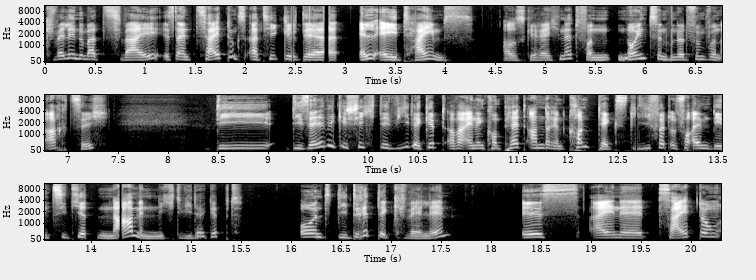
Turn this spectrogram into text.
Quelle Nummer zwei ist ein Zeitungsartikel der LA Times ausgerechnet von 1985, die dieselbe Geschichte wiedergibt, aber einen komplett anderen Kontext liefert und vor allem den zitierten Namen nicht wiedergibt. Und die dritte Quelle ist eine Zeitung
